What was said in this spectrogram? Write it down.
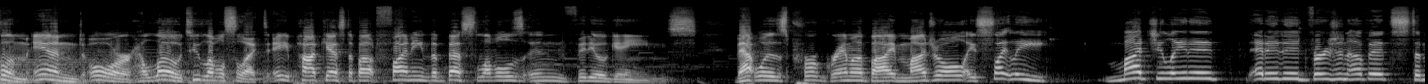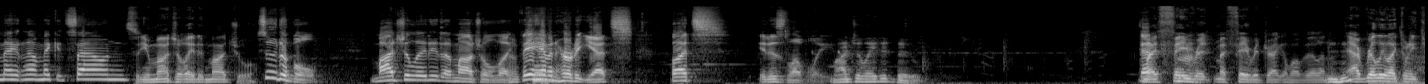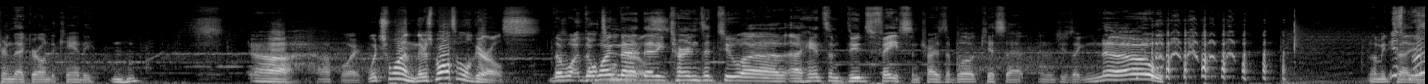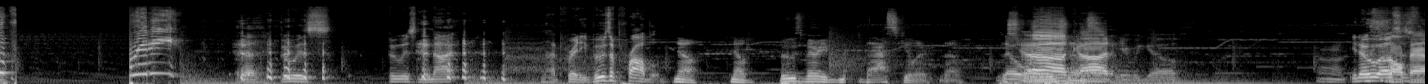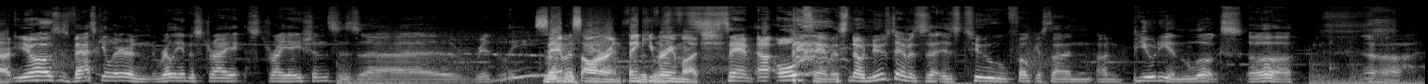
Welcome and or hello to Level Select, a podcast about finding the best levels in video games. That was Programma by Module, a slightly modulated, edited version of it to make, not make it sound So you modulated module. suitable. Modulated a module, like they Okay. haven't heard it yet, but it is lovely. Modulated boo. That- my favorite, my favorite Dragon Ball villain. I really liked when he turned that girl into candy. Ah, oh boy, which one? There's multiple girls. The one, the Multiple one that, that he turns into a, a handsome dude's face and tries to blow a kiss at, and then she's like, "No." Let me tell you, Pretty. uh, Boo is Boo is not not pretty. Boo's a problem. No, no. Boo's very vascular though. No. Oh. God. Here we go. You know who This is all else? Is, bad. You know who else is vascular and really into stri- striations? Is uh Ridley? Samus Aran, thank you very much. Sam, uh, old Samus. No, new Samus is too focused on on beauty and looks. Ugh. Ugh.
